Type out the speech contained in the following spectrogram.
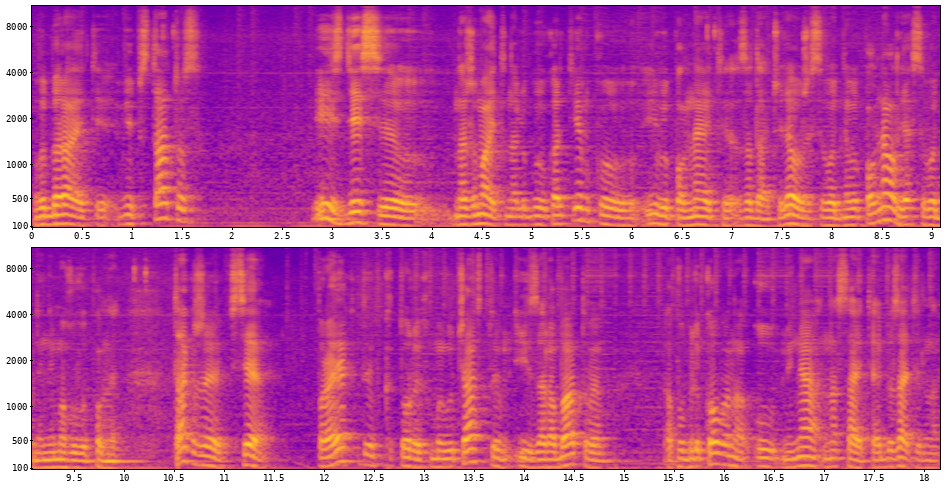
выбираете VIP статус и здесь нажимаете на любую картинку и выполняете задачу. Я уже сегодня выполнял, я сегодня не могу выполнять. Также все проекты, в которых мы участвуем и зарабатываем, опубликовано у меня на сайте. Обязательно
